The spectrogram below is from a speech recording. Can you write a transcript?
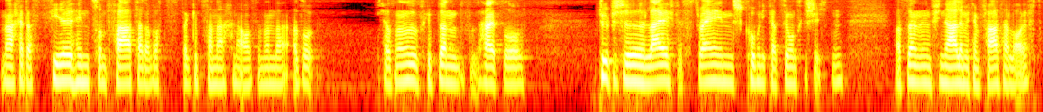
nachher das Ziel hin zum Vater. Da wird's, da gibt's dann nachher eine Auseinander, also nicht auseinander, es gibt dann halt so typische Life is Strange Kommunikationsgeschichten, was dann im Finale mit dem Vater läuft.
